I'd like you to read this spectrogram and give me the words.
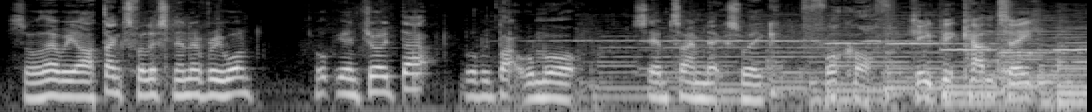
So there we are. Thanks for listening, everyone. Hope you enjoyed that. We'll be back with more same time next week. Fuck off. Keep it cunty.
